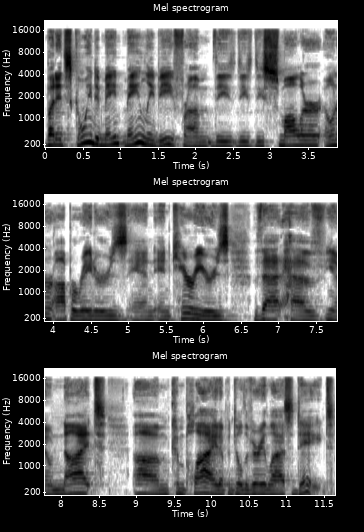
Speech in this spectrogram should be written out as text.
but it's going to ma- mainly be from these, these these smaller owner operators and and carriers that have you know not um, complied up until the very last date,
